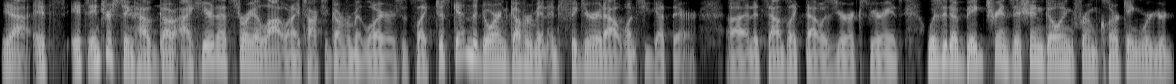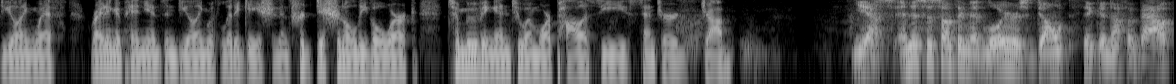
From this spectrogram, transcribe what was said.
Yeah, it's it's interesting how go- I hear that story a lot when I talk to government lawyers. It's like just get in the door in government and figure it out once you get there. Uh, and it sounds like that was your experience. Was it a big transition going from clerking, where you're dealing with writing opinions and dealing with litigation and traditional legal work, to moving into a more policy centered job? Yes, and this is something that lawyers don't think enough about.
